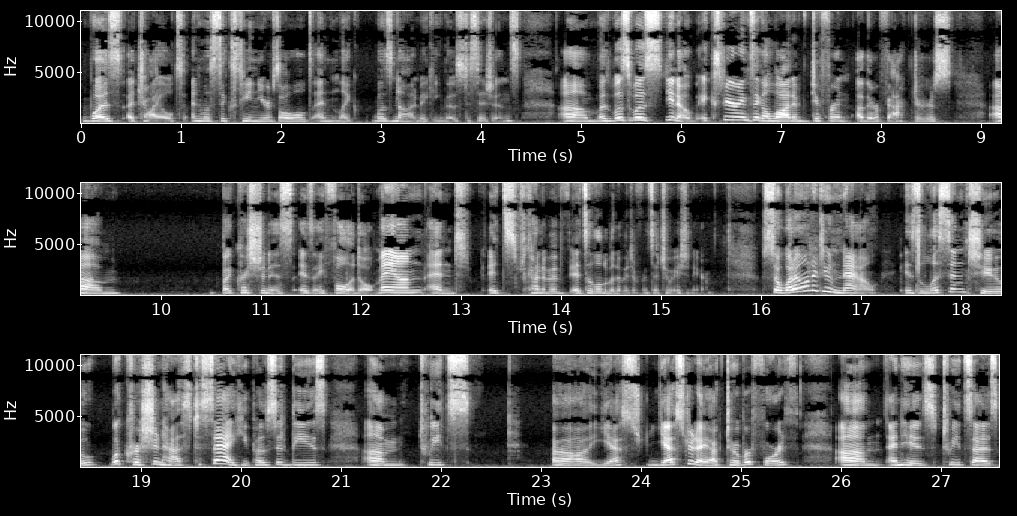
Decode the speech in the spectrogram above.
was a child and was 16 years old and like was not making those decisions um was was, was you know experiencing a lot of different other factors um but christian is is a full adult man and it's kind of a it's a little bit of a different situation here so what i want to do now is listen to what christian has to say he posted these um tweets uh, yes, yesterday, October 4th, um, and his tweet says,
